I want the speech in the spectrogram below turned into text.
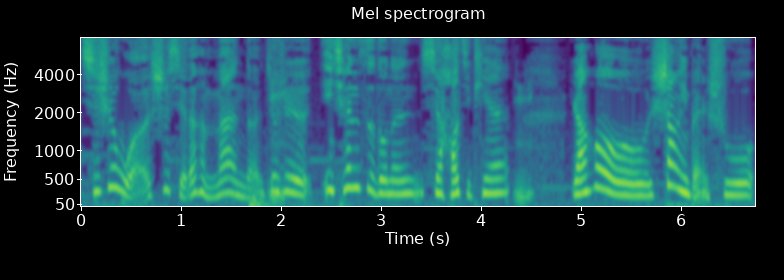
其实我是写的很慢的，就是一千字都能写好几天。嗯，然后上一本书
